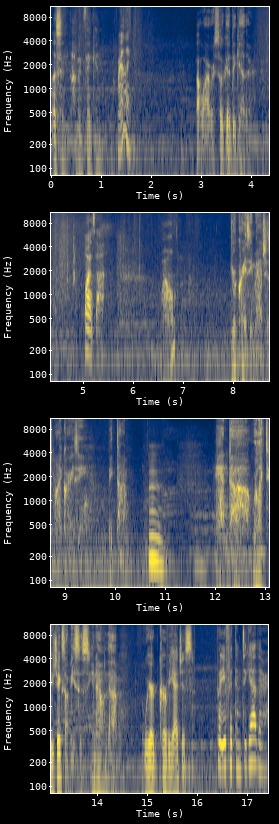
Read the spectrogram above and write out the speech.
Listen, I've been thinking Really? about why we're so good together. Why is that? Well, your crazy matches my crazy. Big time. Hmm. And uh, we're like two jigsaw pieces, you know, the weird curvy edges. But you fit them together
